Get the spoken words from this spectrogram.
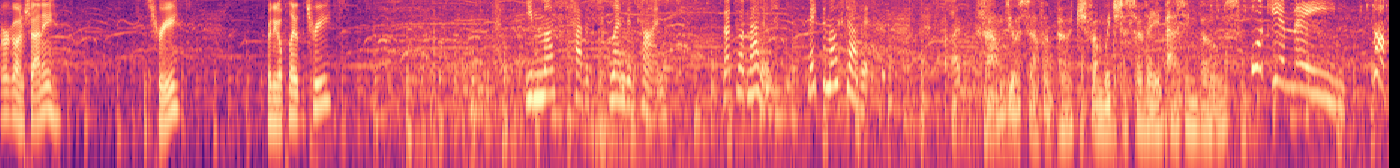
are we going, Shiny? The tree? We're gonna go play with the tree? You must have a splendid time. That's what matters. Make the most of it. Found yourself a perch from which to survey passing bows? What do you mean? My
